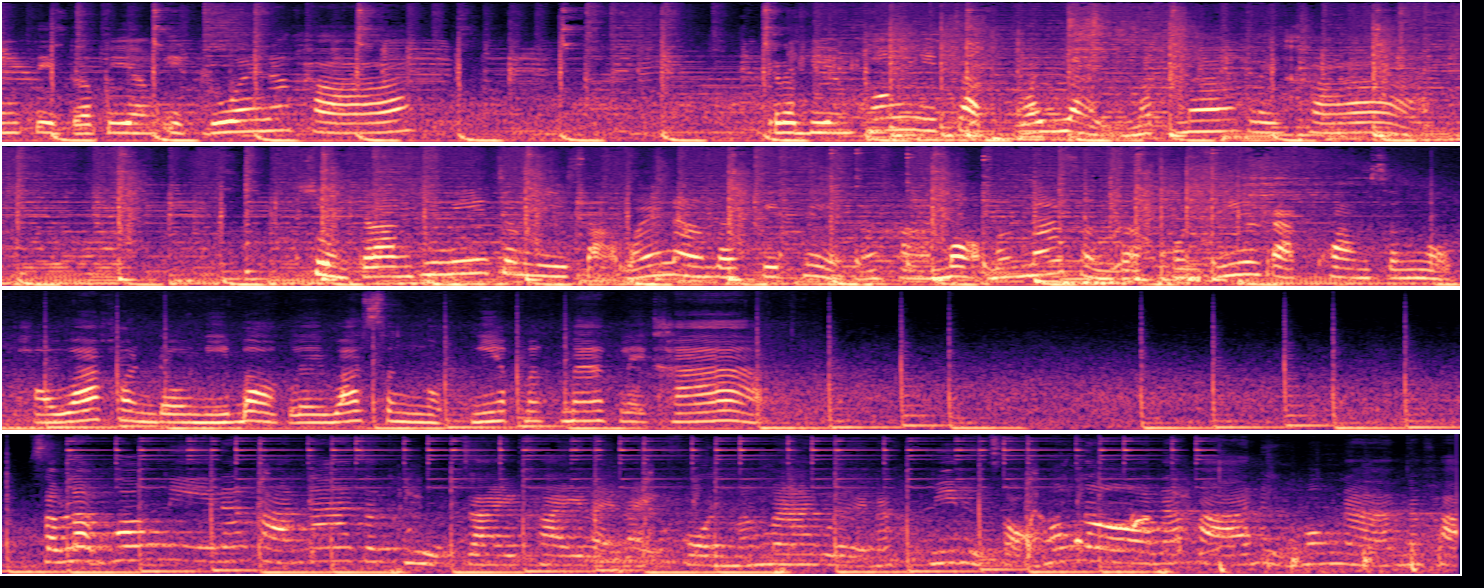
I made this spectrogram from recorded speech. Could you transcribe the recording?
ยังติดระเบียงอีกด้วยนะคะ ระเบียงห้องนี้จัดว่าใหญ่มากๆเลยค่ะ ส่วนกลางที่นี่จะมีสระว่ายน้ำและฟิตเนสนะคะ เหมาะมากๆสำหรับคนที่รักความสงบ เพราะว่าคอนโดนี้บอกเลยว่าสงบเงียบมากๆเลยค่ะสำหรับห้องนี้นะคะน่าจะถูกใจใครหลาย ๆ คนมาก ๆ เลย มีถึง 2 ห้องนอนนะคะ 1 ห้องน้ำนะคะ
